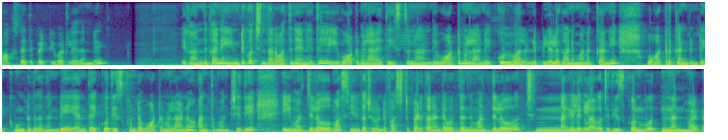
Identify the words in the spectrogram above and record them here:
బాక్స్లో అయితే పెట్టి ఇవ్వట్లేదండి ఇక అందుకని ఇంటికి వచ్చిన తర్వాత నేనైతే ఈ వాటర్ మిలాన్ అయితే ఇస్తున్నా అండి వాటర్ మిలాన్ ఎక్కువ ఇవ్వాలండి. పిల్లలు కానీ మనకు కానీ వాటర్ కంటెంట్ ఎక్కువ ఉంటుంది కదండి. ఎంత ఎక్కువ తీసుకుంటే వాటర్ మిలాన్ అంత మంచిది. ఈ మధ్యలో మా శ్రీనిక చూడండి ఫస్ట్ పెడతానంటే వద్దంది. మధ్యలో చిన్నగా ఎలుగులాగా వచ్చి తీసుకొని పోతుందనమాట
